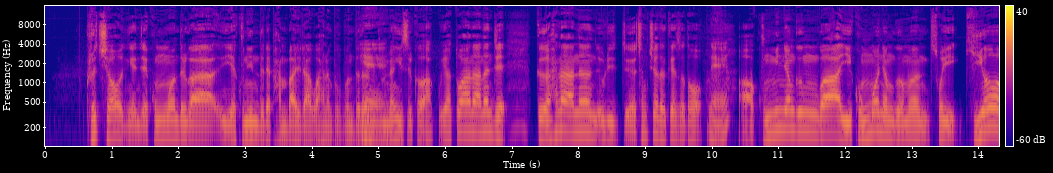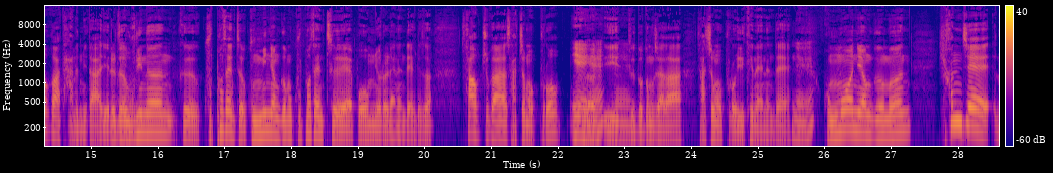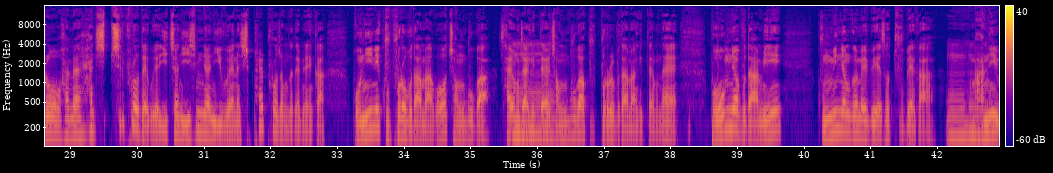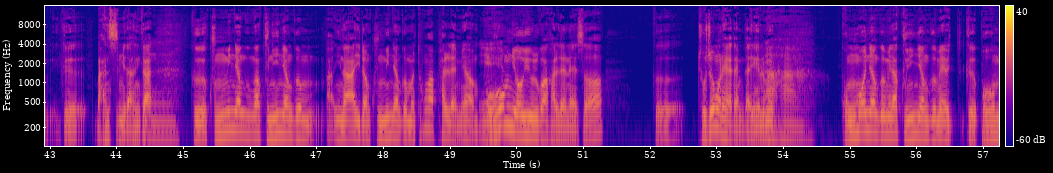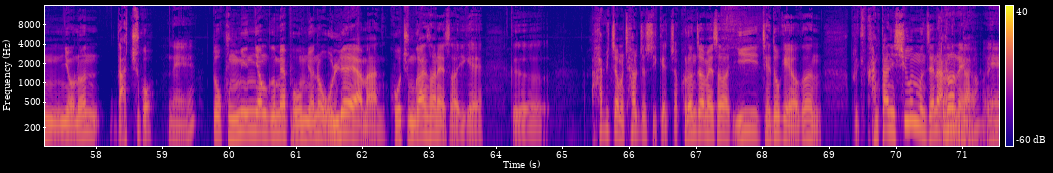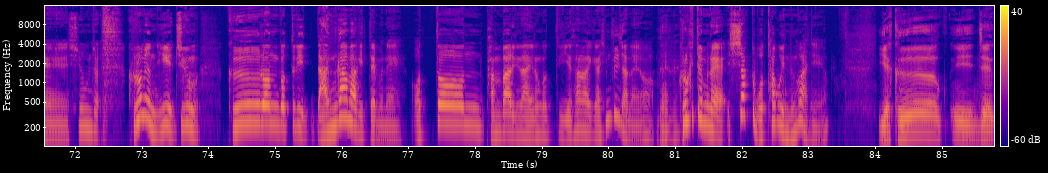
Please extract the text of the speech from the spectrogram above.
그렇죠. 이게 이제 공무원들과 예, 군인들의 반발이라고 하는 부분들은 예. 분명히 있을 것 같고요. 또 하나는 이제 그 하나는 우리 청취자들께서도 네. 어, 국민연금과 이 공무원연금은 소위 기여가 다릅니다. 예를 들어 네. 우리는 그 9% 국민연금은 9%의 보험료를 내는데 그래서 사업주가 4.5%, 예. 그, 이 예. 노동자가 4.5% 이렇게 내는데 네. 공무원 연금은 현재로 하면 한 17% 되고요. 2020년 이후에는 18% 정도 됩니다. 그러니까 본인이 9% 부담하고 정부가 사용자이기 음. 때문에 정부가 9%를 부담하기 때문에 보험료 부담이 국민연금에 비해서 두 배가 음흠. 많이 그 많습니다. 그러니까 음. 그 국민연금과 군인연금이나 이런 국민연금을 통합하려면 예. 보험료율과 관련해서 그 조정을 해야 됩니다. 예를 들면 아하. 공무원연금이나 군인연금의 그 보험료는 낮추고 네. 또 국민연금의 보험료는 올려야만 그 중간선에서 이게 그 합의점을 찾을 수 있겠죠. 그런 점에서 이 제도 개혁은 그렇게 간단히 쉬운 문제는 그러네요. 아닙니다. 네. 예, 쉬운 문제. 그러면 이게 지금 그런 것들이 난감하기 때문에 어떤 반발이나 이런 것들이 예상하기가 힘들잖아요. 네네. 그렇기 때문에 시작도 못 하고 있는 거 아니에요? 예, 그 이제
